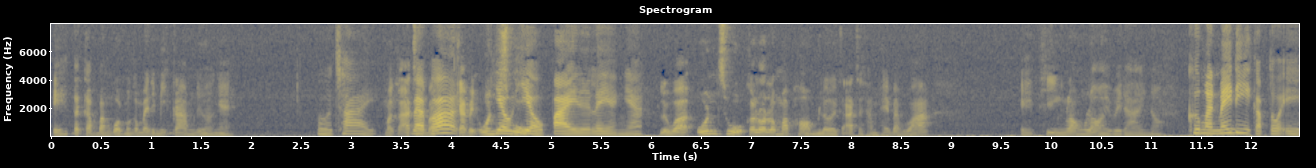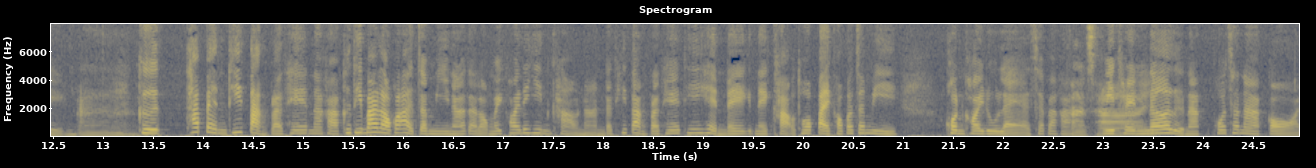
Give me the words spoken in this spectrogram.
เอ๊ะแต่กับบางบทมันก็ไม่ได้มีกล้ามเนื้อไง เออใช่ มันก็อาจจะแบบแบบว่ากลายเป็นอ้วนเหี่ยวฉุเหี่ยวไปหรืออะไรอย่างเงี้ย หรือว่าอ้วนฉุก็ลดลงมาผอมเลย ก็อาจจะทำให้แบบว่า เอ๊ะทิ้งร่องรอยไว้ได้เนาะคือมันไม่ดีกับตัวเองอ่าคือถ้าเป็นที่ต่างประเทศนะคะ คือที่บ้านเราก็อาจจะมีนะ แต่เราไม่ค่อยได้ยินข่าวนั้น แต่ที่ต่างประเทศที่เห็นในในข่าวทั่วไปเขาก็จะมีคนคอยดูแลใช่ปะคะอ่าใช่มีเทรนเนอร์หรือนักโภชนากร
